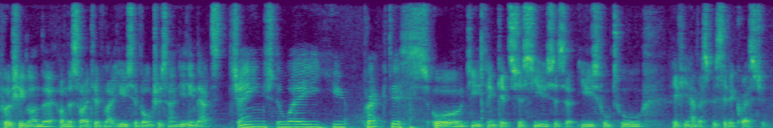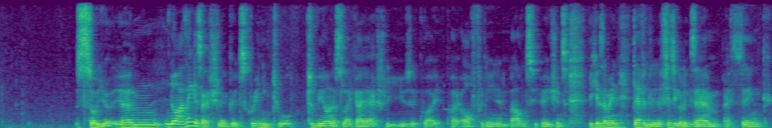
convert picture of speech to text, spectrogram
pushing on the on the side of like use of ultrasound. Do you think that's changed the way you practice, or do you think it's just used as a useful tool if you have a specific question? So you um, no, I think it's actually a good screening tool. To be honest, like I actually use it quite quite often in bouncy patients because I mean definitely the physical exam I think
